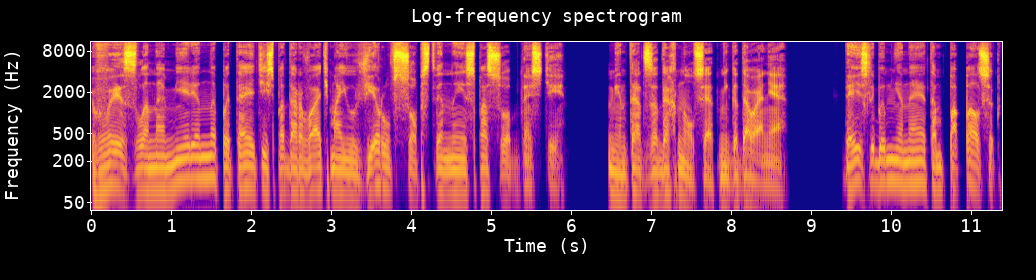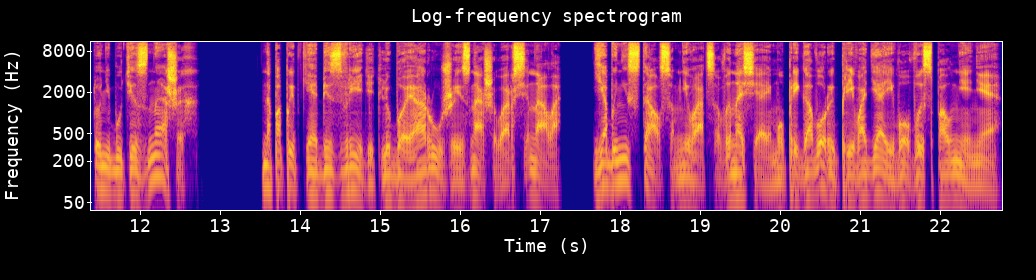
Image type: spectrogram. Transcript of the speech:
Вы злонамеренно пытаетесь подорвать мою веру в собственные способности. Ментат задохнулся от негодования. Да если бы мне на этом попался кто-нибудь из наших, на попытке обезвредить любое оружие из нашего арсенала, я бы не стал сомневаться, вынося ему приговор и приводя его в исполнение.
